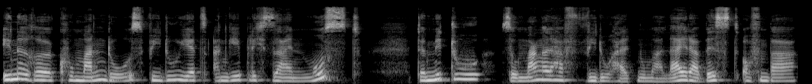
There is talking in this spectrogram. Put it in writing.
innere Kommandos, wie du jetzt angeblich sein musst, damit du so mangelhaft, wie du halt nun mal leider bist, offenbar,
